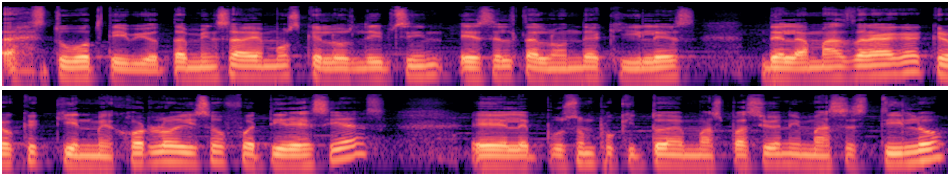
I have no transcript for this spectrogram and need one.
ah, estuvo tibio. También sabemos que los lip es el talón de Aquiles de la más draga. Creo que quien mejor lo hizo fue Tiresias. Eh, le puso un poquito de más pasión y más estilo,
